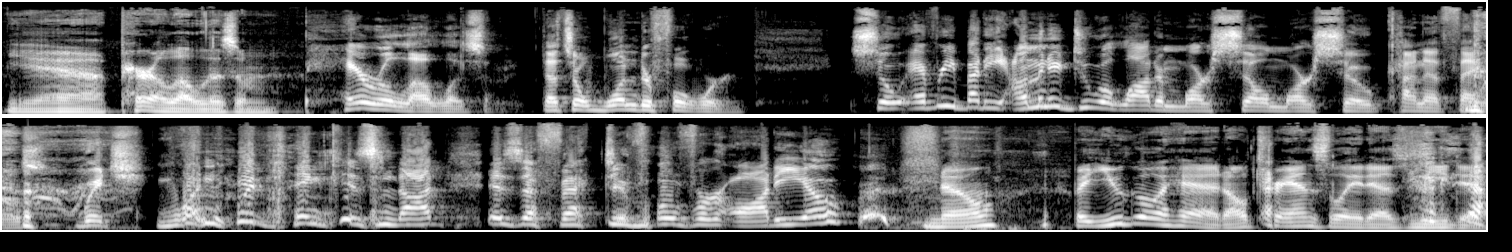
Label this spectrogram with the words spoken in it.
Yeah, parallelism. parallelism. That's a wonderful word. So, everybody, I'm going to do a lot of Marcel Marceau kind of things, which one would think is not as effective over audio. No, but you go ahead. I'll translate as needed.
